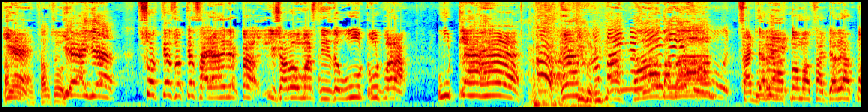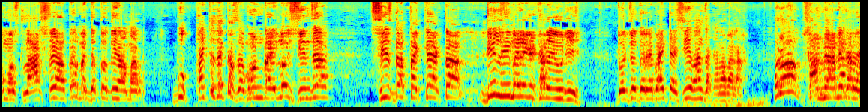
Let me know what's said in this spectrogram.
ইয়ে শামসু। ইয়ে ইয়ে। চক্কে চক্কে ছায়া হেরে একটা ইশারাও মারছি যে উঠ উঠ বাড়া। উঠলে হ্যাঁ হ্যাঁ, বাবান। সাইডারে হাত নমাজ সাইডারে হাত নমাজ লাস্টে হাতের মধ্যে তো দিয়ে আমার বুক ফাইতে দেখতেছে মনটাই লইছিন যে সিজদার থেকে একটা ডিল হি মেরে গে খারে উড়ি। ধৈর্য ধরে বাইতাইছি ভাঞ্জা খানা বানা সামনে আমি খারে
